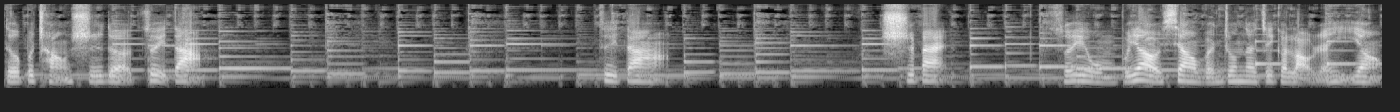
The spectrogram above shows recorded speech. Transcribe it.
得不偿失的最大、最大失败，所以我们不要像文中的这个老人一样，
